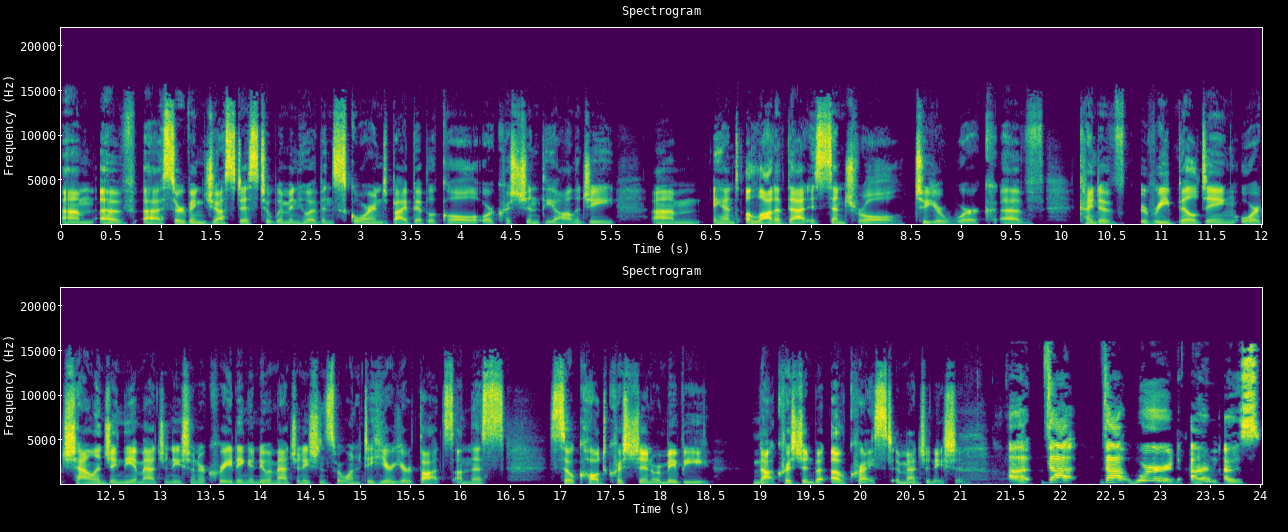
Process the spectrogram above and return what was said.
um, of uh, serving justice to women who have been scorned by biblical or Christian theology, um, and a lot of that is central to your work of kind of rebuilding or challenging the imagination or creating a new imagination. So I wanted to hear your thoughts on this so-called Christian or maybe not Christian, but of Christ imagination? Uh, that that word, um, I was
